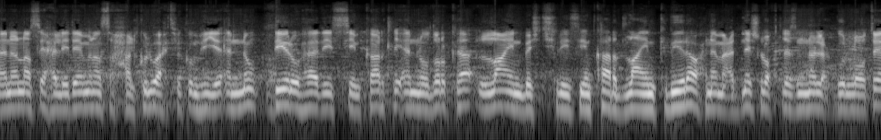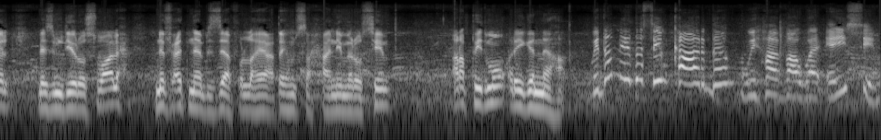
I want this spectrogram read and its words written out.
أنا النصيحه اللي دائما انصحها لكل واحد فيكم هي أنه ديروا هذه ال SIM card لأنه دركا line باش تشري SIM card line كبيرة وحنا ما عندناش الوقت لازم نلحقوا الأوتيل لازم نديروا صوالح نفعتنا بزاف والله يعطيهم الصحة Numero eSIM rapidement ريقلناها We don't need a SIM card. We have our eSIM.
